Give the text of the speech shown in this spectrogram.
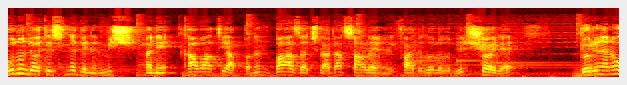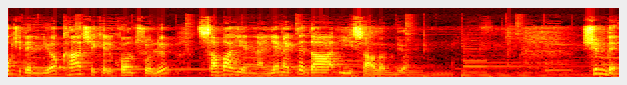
Bunun da ötesinde denilmiş hani kahvaltı yapmanın bazı açılardan sağlığa yönelik faydaları olabilir. Şöyle görünen o ki deniliyor kan şekeri kontrolü sabah yenilen yemekte daha iyi sağlanıyor. Şimdi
